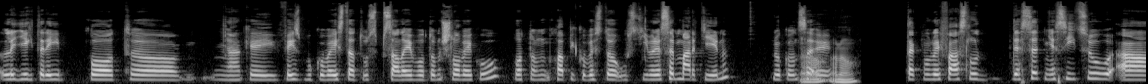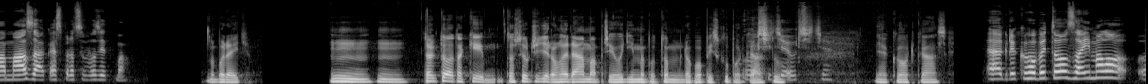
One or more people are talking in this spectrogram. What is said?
lidi, kteří pod uh, nějaký facebookový status psali o tom člověku, o tom chlapíkovi z toho ústí, jmenuje se Martin, dokonce ano, i, ano. tak mu vyfásl 10 měsíců a má zákaz pracovat s dětma. No bodejť. Hmm, hmm. Tak to taky, to si určitě dohledám a přihodíme potom do popisku podcastu. Určitě, určitě. jako odkaz. Kdo koho by to zajímalo uh,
